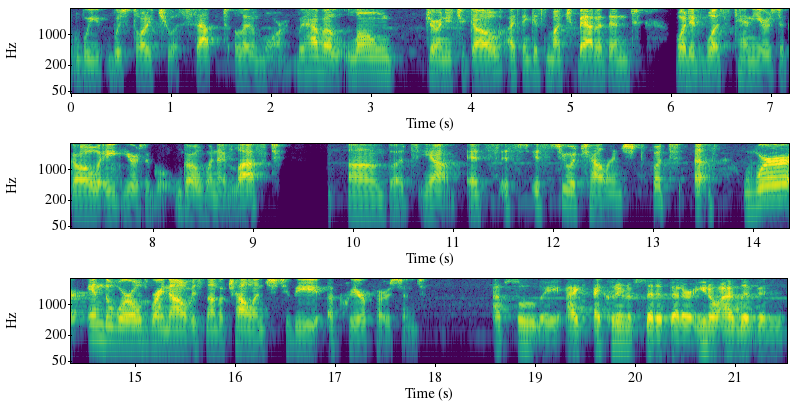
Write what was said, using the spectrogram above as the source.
we we started to accept a little more. We have a long journey to go. I think it's much better than what it was 10 years ago, 8 years ago, ago when I left. Um, but yeah, it's it's it's still a challenge. But uh, where in the world right now is not a challenge to be a queer person. Absolutely. I, I couldn't have said it better. You know, I live in,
